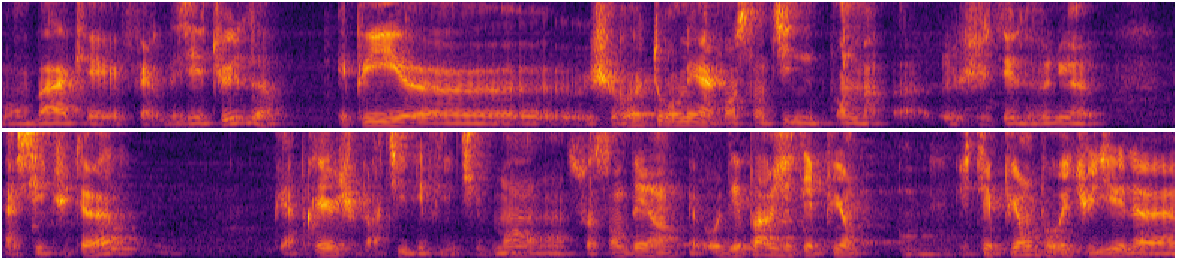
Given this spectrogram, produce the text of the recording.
mon bac et faire des études. Et puis, euh, je suis retourné à Constantine j'étais devenu instituteur. Puis après, je suis parti définitivement en 61. Au départ, j'étais pion. J'étais pion pour étudier la,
